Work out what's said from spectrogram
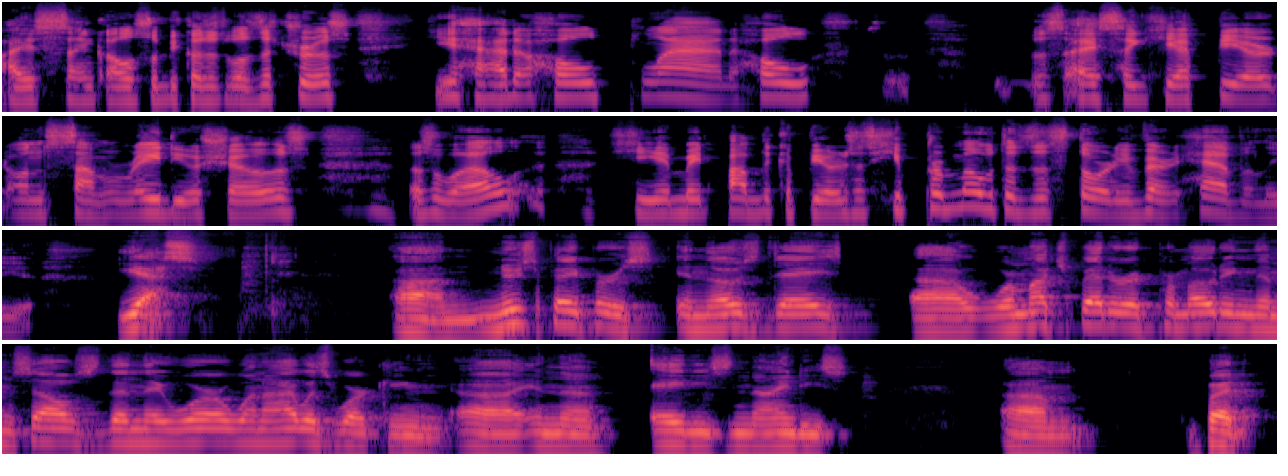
I think also because it was the truth. He had a whole plan, a whole I think he appeared on some radio shows as well. He made public appearances. He promoted the story very heavily. Yes. Um, newspapers in those days uh, were much better at promoting themselves than they were when I was working uh, in the 80s and 90s. Um, but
